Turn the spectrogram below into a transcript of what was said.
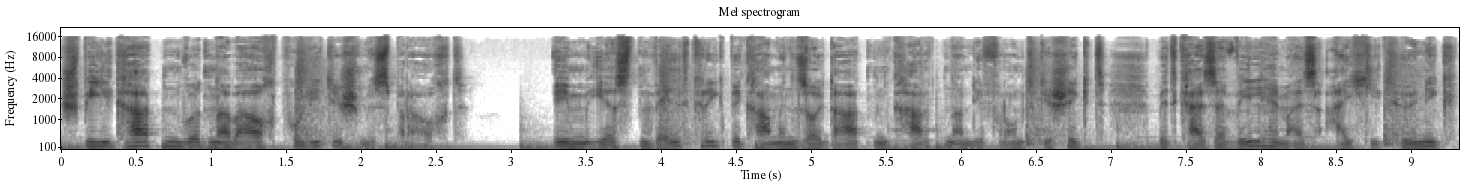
Spielkarten wurden aber auch politisch missbraucht. Im Ersten Weltkrieg bekamen Soldaten Karten an die Front geschickt mit Kaiser Wilhelm als Eichelkönig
